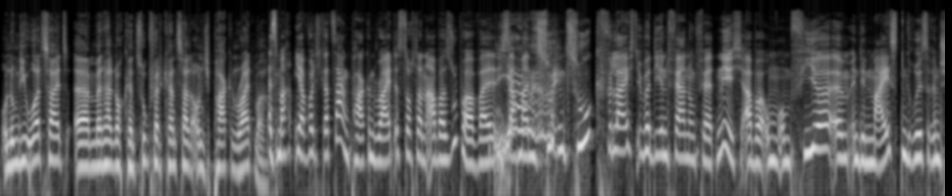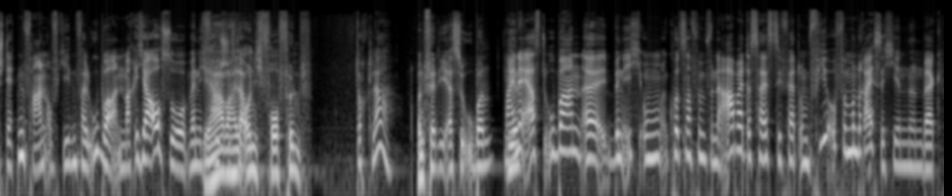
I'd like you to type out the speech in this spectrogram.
Und um die Uhrzeit, ähm, wenn halt noch kein Zug fährt, kannst du halt auch nicht Park and Ride machen. Es macht, ja, wollte ich gerade sagen, Park and Ride ist doch dann aber super, weil ich Ja, sag mal, ein Zug, ein Zug vielleicht über die Entfernung fährt nicht, aber um, um vier ähm, in den meisten größeren Städten fahren auf jeden Fall U-Bahn. Mache ich ja auch so, wenn ich Ja, aber halt hab. auch nicht vor fünf. Doch klar. Wann fährt die erste U-Bahn? Meine erste U-Bahn äh, bin ich um kurz nach fünf in der Arbeit, das heißt, sie fährt um 4.35 Uhr hier in Nürnberg.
